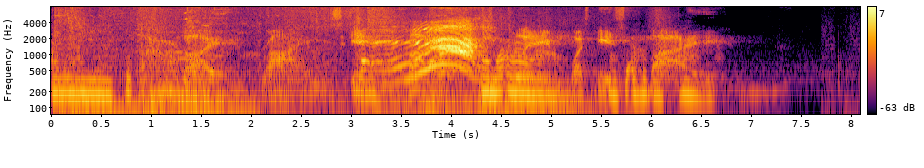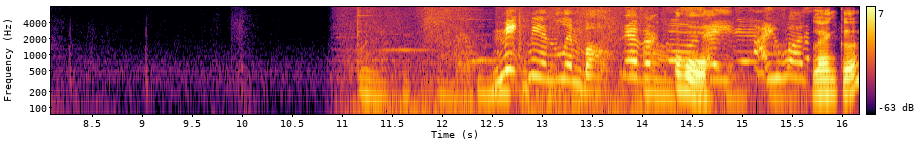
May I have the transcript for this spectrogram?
An enemy succumb. Rise in An ally what is is overcome. mine. We have destroyed Meet me in limbo. Never Oh. say I was. แรงเกิน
